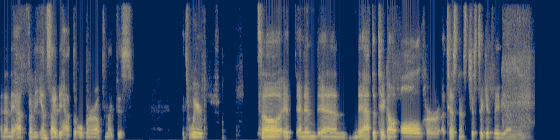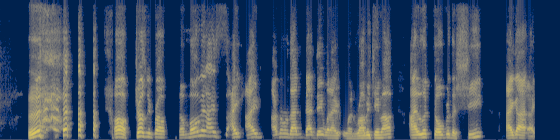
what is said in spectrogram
and then they have from the inside they have to open her up like this. It's weird. So it and then and they have to take out all her intestines just to get the baby out. oh, trust me, bro. The moment I, I, I, I remember that that day when I when Robbie came out, I looked over the sheet. I got an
